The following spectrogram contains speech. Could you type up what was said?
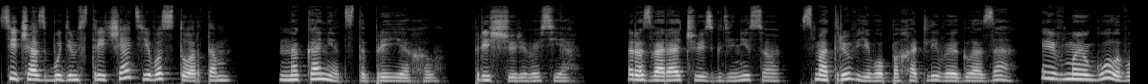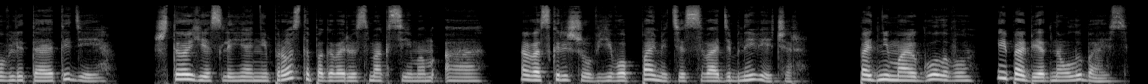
Сейчас будем встречать его с тортом». «Наконец-то приехал», прищуриваюсь я. Разворачиваюсь к Денису, смотрю в его похотливые глаза, и в мою голову влетает идея. Что, если я не просто поговорю с Максимом, а воскрешу в его памяти свадебный вечер? Поднимаю голову и победно улыбаюсь.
